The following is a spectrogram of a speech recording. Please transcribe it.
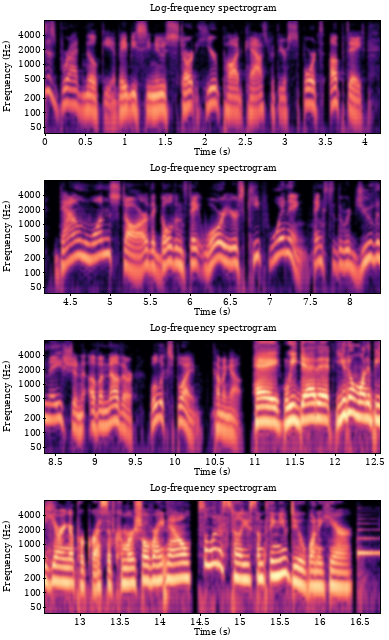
This is Brad Mielke of ABC News Start Here podcast with your sports update. Down one star, the Golden State Warriors keep winning thanks to the rejuvenation of another. We'll explain coming up. Hey, we get it. You don't want to be hearing a progressive commercial right now. So let us tell you something you do want to hear.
